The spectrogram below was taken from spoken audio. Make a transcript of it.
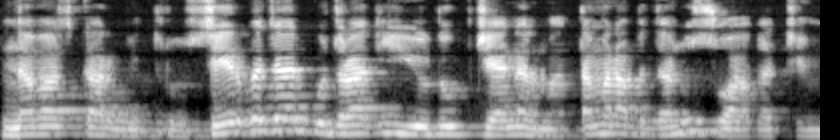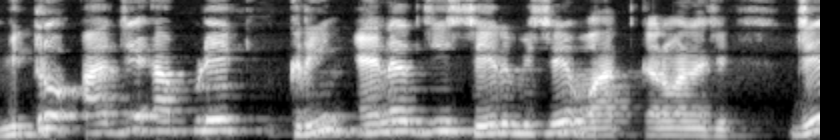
નમસ્કાર મિત્રો. શેરબજાર ગુજરાતી યુટ્યુબ ચેનલમાં તમારા બધાનું સ્વાગત છે. મિત્રો, આજે આપણે એક ગ્રીન એનર્જી શેર વિશે વાત કરવાના છે. જે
